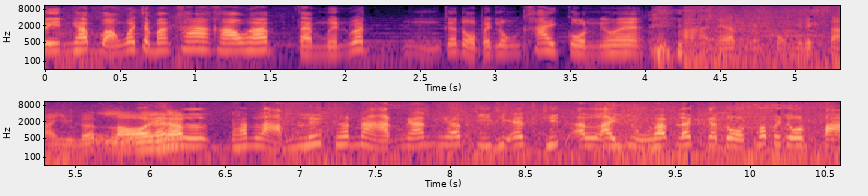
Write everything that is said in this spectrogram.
รินครับหวังว่าจะมาฆ่าเขาครับ แต่เหมือนว่าอืมกระโดดไปลงค่ายกลเขาฮะป่านะครับยังคงมีเล็กซายอยู่แล้วลอยครับและทันหลามลึกขนาดนั้นครับ GTS คิดอะไรอยู่ครับ และกระโดดเข้าไปโดนปา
